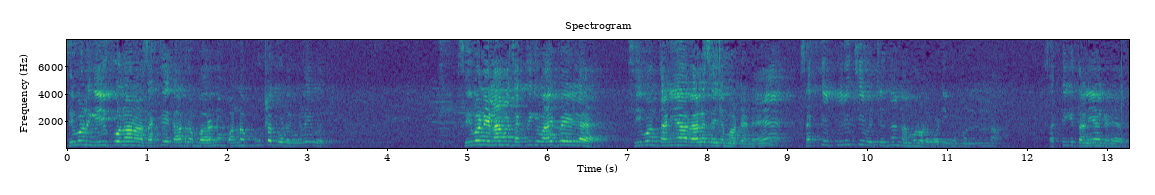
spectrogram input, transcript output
சிவனுக்கு ஈக்குவலாக நான் சக்தியை காட்டுறேன் பாருன்னு பண்ண கூட்டத்தோட விளைவு அது. சிவன் இல்லாமல் சக்திக்கு வாய்ப்பே இல்லை. சிவன் தனியாக வேலை செய்ய மாட்டேன்னு சக்தி பிரித்து வச்சுருந்தேன் நம்மளோட வடிவமெல்லாம் சக்திக்கு தனியாக கிடையாது.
